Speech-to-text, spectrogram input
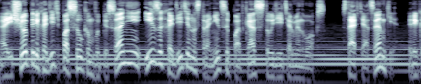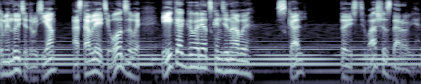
А еще переходите по ссылкам в описании и заходите на страницы подкаст-студии Терминвокс. Ставьте оценки, рекомендуйте друзьям, оставляйте отзывы и, как говорят скандинавы, скаль, то есть ваше здоровье.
